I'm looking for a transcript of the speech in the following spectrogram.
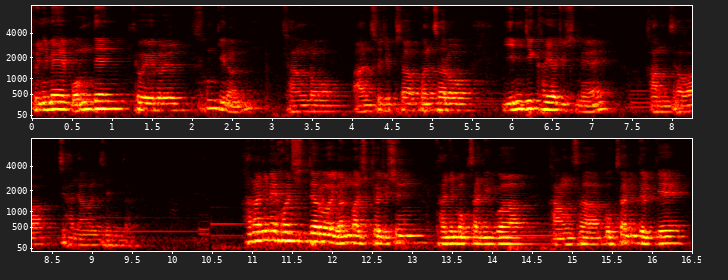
주님의 몸된 교회를 섬기는 장로, 안수집사, 권사로 임직하여 주심에 감사와 찬양을 드립니다. 하나님의 헌신자로 연마시켜 주신 담임 목사님과 강사 목사님들께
